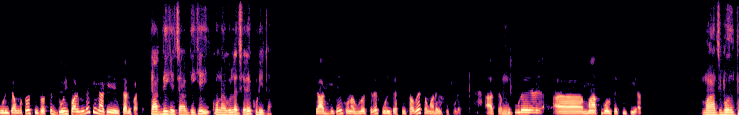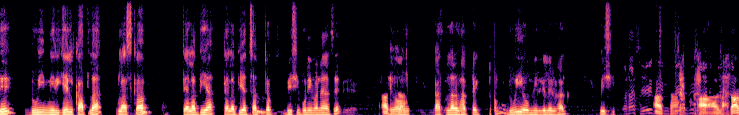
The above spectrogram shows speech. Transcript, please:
কুড়িটা মতো? সিট হচ্ছে দুই পার মিলে কি নাকি চারিপাশে? চারদিকে চারদিকেই কোনাগুলা ছেড়ে কুড়িটা। চারদিকেই কোনাগুলো ছেড়ে কুড়িটা সিট হবে তোমার এই পুকুরে। আচ্ছা পুকুরে আহ মাছ বলতে কি কি আছে? মাছ বলতে রুই মৃগেল কাতলা গ্লাস কাপ তেলাপিয়া। তেলাপিয়ার চারটা বেশি পরিমাণে আছে আচ্ছা। এবং কাতলার ভাগটা একটু রুই ও মৃগেলের ভাগ বেশি। আচ্ছা। আর তার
